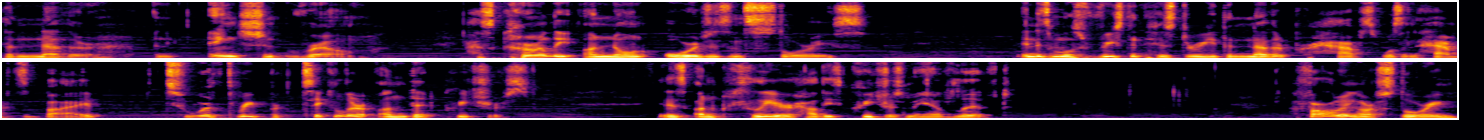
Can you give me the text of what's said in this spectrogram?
the Nether, an ancient realm, has currently unknown origins and stories. In its most recent history, the Nether perhaps was inhabited by two or three particular undead creatures. It is unclear how these creatures may have lived. Following our story,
